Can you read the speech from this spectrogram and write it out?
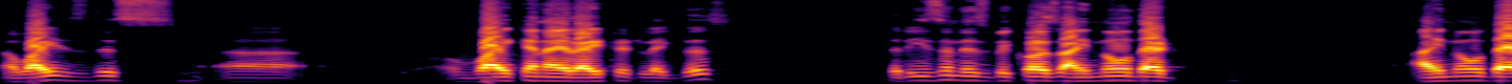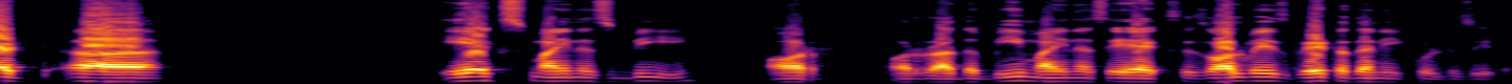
Now, why is this, uh, why can I write it like this? The reason is because I know that, I know that uh, A x minus b or, or rather b minus A x is always greater than equal to 0.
